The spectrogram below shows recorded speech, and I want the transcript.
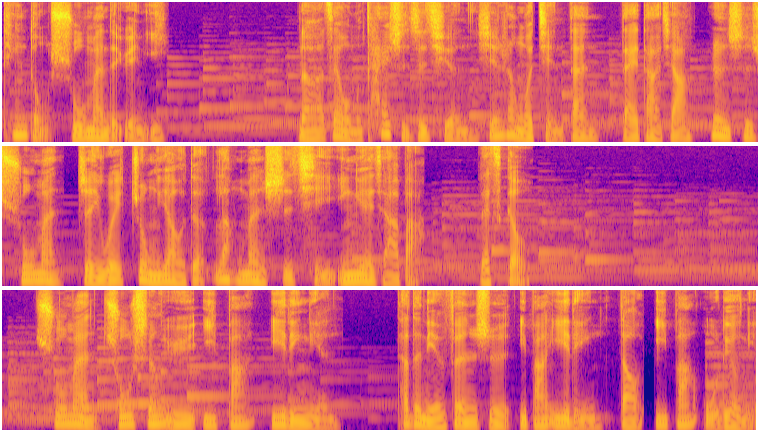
听懂舒曼的原意。那在我们开始之前，先让我简单带大家认识舒曼这一位重要的浪漫时期音乐家吧。Let's go。舒曼出生于一八一零年，他的年份是一八一零到一八五六年，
